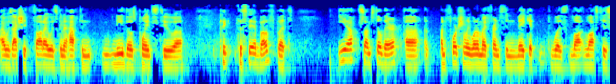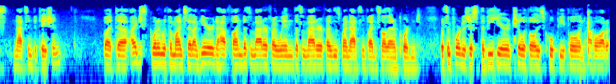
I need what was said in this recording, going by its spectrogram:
I was actually thought I was going to have to need those points to uh, to to stay above, but yeah, so I'm still there. Uh, unfortunately, one of my friends didn't make it; was lo- lost his Nats invitation. But uh, I just went in with the mindset: I'm here to have fun. Doesn't matter if I win. Doesn't matter if I lose my Nats invite. It's not that important. What's important is just to be here and chill with all these cool people and have a lot of,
